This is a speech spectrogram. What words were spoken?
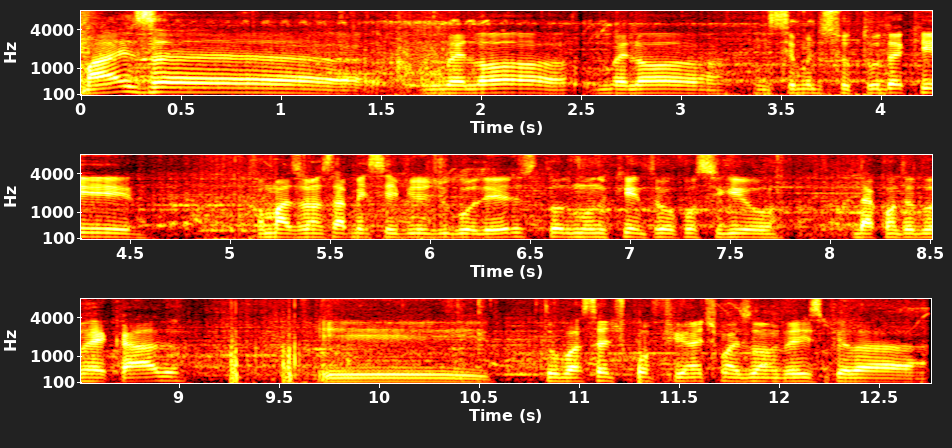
Mas é, o, melhor, o melhor em cima disso tudo é que o Amazonas está bem servido de goleiros, todo mundo que entrou conseguiu dar conta do recado e estou bastante confiante mais uma vez pela,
